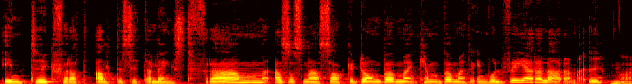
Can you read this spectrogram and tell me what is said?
intyg för att alltid sitta längst fram. Alltså sådana saker. De bör man, kan, bör man inte involvera lärarna i. Nej.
